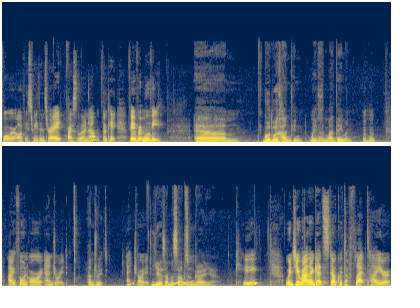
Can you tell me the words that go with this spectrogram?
For obvious reasons, right? Barcelona. Okay. Favorite movie? Um, Good Will Hunting with Matt Damon. hmm iPhone or Android? Android. Android. Yes, I'm a Samsung guy. Yeah. Okay. Would you rather get stuck with a flat tire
